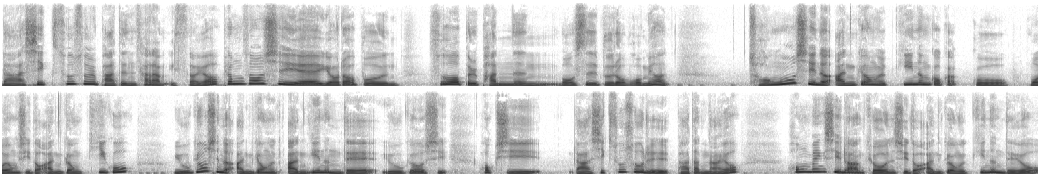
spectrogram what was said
라식 수술 받은 사람 있어요? 평소시에 여러분 수업을 받는 모습으로 보면 정우 씨는 안경을 끼는 것 같고 모영 씨도 안경 끼고 유교 씨는 안경을 안 끼는데 유교 씨 혹시 라식 수술을 받았나요? 홍빈 씨랑 교원 씨도 안경을 끼는데요.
